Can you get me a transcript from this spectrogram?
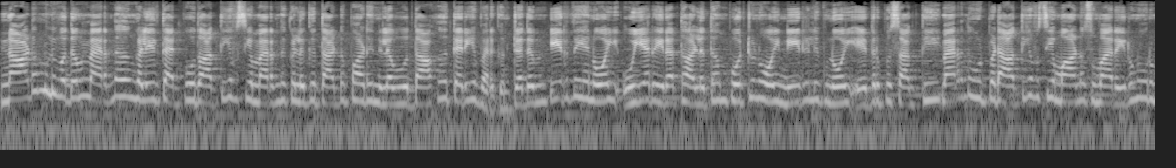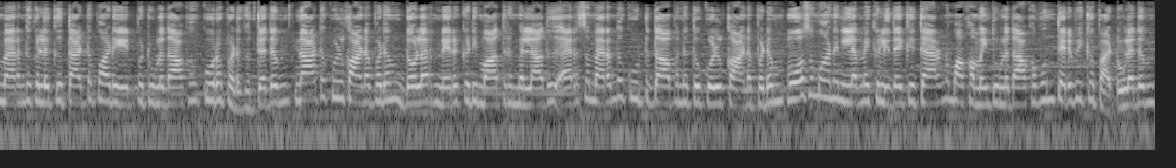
நாடு முழுவதும் மருந்தகங்களில் தற்போது அத்தியாவசிய மருந்துகளுக்கு தட்டுப்பாடு நிலவுவதாக தெரிய வருகின்றது. இருதய நோய் உயர் இரத்த அழுத்தம் புற்றுநோய் நீரிழிவு நோய் எதிர்ப்பு சக்தி மருந்து உட்பட அத்தியாவசியமான சுமார் இருநூறு மருந்துகளுக்கு தட்டுப்பாடு ஏற்பட்டுள்ளதாக கூறப்படுகின்றது. நாட்டுக்குள் காணப்படும் டொலர் நெருக்கடி மாத்திரமல்லாது அரசு மருந்து கூட்டு தாபனத்துக்குள் காணப்படும் மோசமான நிலைமைகள் இதற்கு காரணமாக அமைந்துள்ளதாகவும் தெரிவிக்கப்பட்டுள்ளது.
